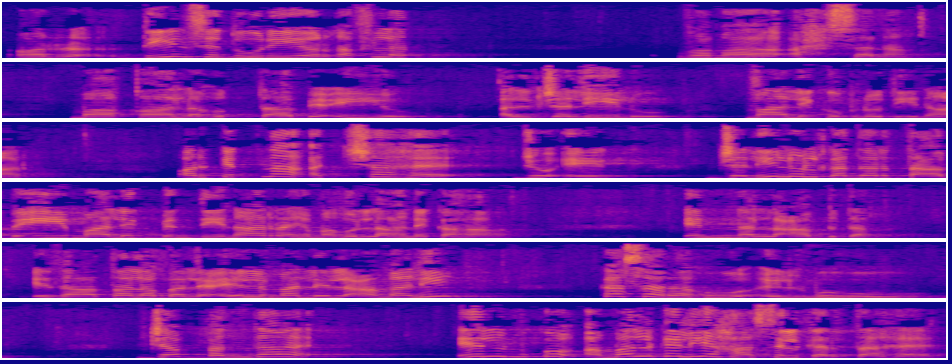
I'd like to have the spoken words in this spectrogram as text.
اور دین سے دوری اور غفلت۔ وما احسنا ما التابعی الجلیل مالک ابن دینار اور کتنا اچھا ہے جو ایک جلیل القدر تابعی مالک بن دینار رحمہ اللہ نے کہا۔ ان العبد اذا طلب العلم للعمل کسرہ علمہ جب بندہ علم کو عمل کے لیے حاصل کرتا ہے،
